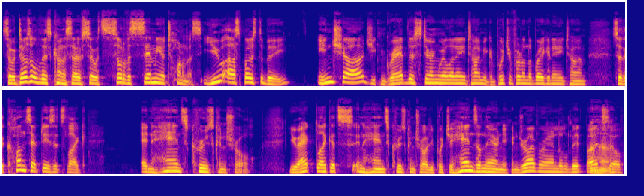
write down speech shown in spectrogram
So it does all this kind of stuff. So it's sort of a semi-autonomous. You are supposed to be in charge. You can grab the steering wheel at any time. You can put your foot on the brake at any time. So the concept is it's like enhanced cruise control. You act like it's enhanced cruise control. You put your hands on there and you can drive around a little bit by itself.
